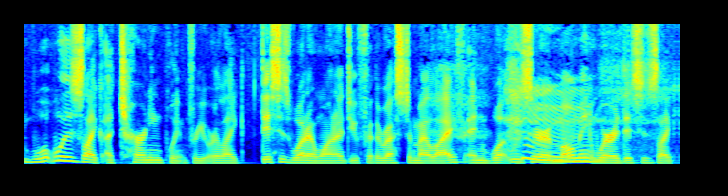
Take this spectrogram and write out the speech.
what was like a turning point for you, or like this is what I want to do for the rest of my life? And what was there a Hmm. moment where this is like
